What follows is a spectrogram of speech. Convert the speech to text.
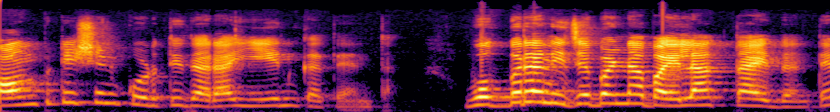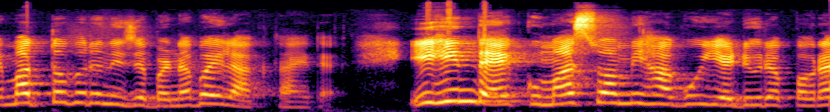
ಕಾಂಪಿಟೇಷನ್ ಕೊಡ್ತಿದ್ದಾರಾ ಏನು ಕತೆ ಅಂತ? ಒಬ್ಬರ ನಿಜ ಬಣ್ಣ ಬಯಲಾಗ್ತಾ ಇದ್ದಂತೆ, ಮತ್ತೊಬ್ಬರ ನಿಜ ಬಣ್ಣ ಬಯಲಾಗ್ತಾ ಇದೆ. ಈ ಹಿಂದೆ ಕುಮಾರಸ್ವಾಮಿ ಹಾಗೂ ಯಡಿಯೂರಪ್ಪ ಅವರ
